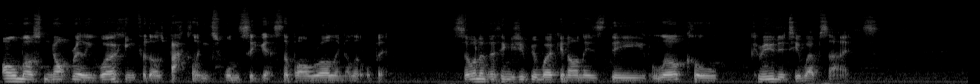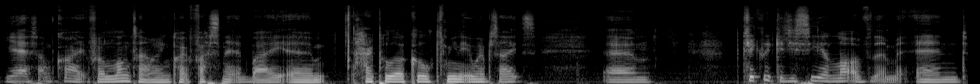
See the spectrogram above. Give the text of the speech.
almost not really working for those backlinks once it gets the ball rolling a little bit. So one of the things you've been working on is the local community websites. Yes, I'm quite for a long time. I've been quite fascinated by um, hyperlocal community websites, um, particularly because you see a lot of them, and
